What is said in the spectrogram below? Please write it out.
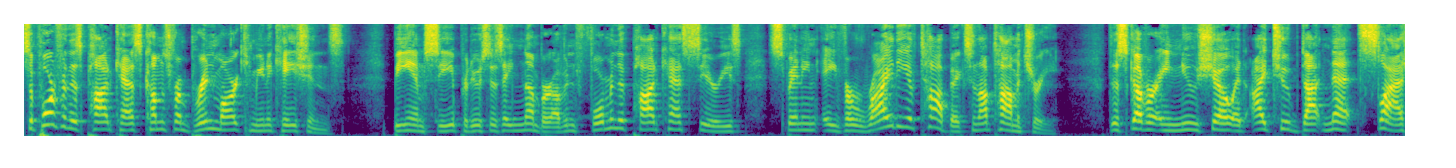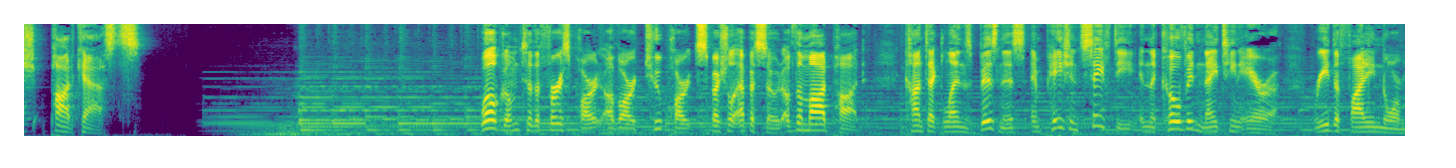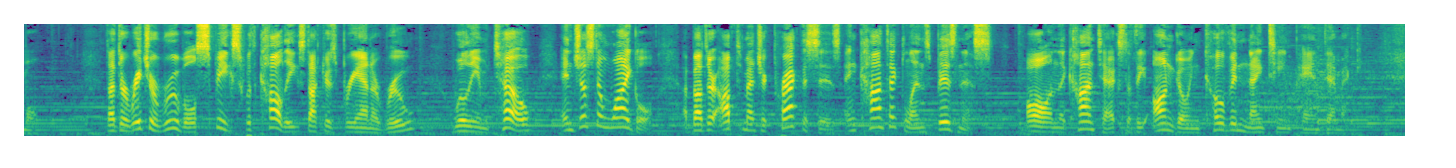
Support for this podcast comes from Bryn Mawr Communications. BMC produces a number of informative podcast series spanning a variety of topics in optometry. Discover a new show at eyetube.net slash podcasts. Welcome to the first part of our two-part special episode of the Mod Pod, Contact Lens Business and Patient Safety in the COVID-19 Era, Redefining Normal. Dr. Rachel Rubel speaks with colleagues Drs. Brianna Rhue, William Toe, and Justin Weigel about their optometric practices and contact lens business, all in the context of the ongoing COVID 19 pandemic.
